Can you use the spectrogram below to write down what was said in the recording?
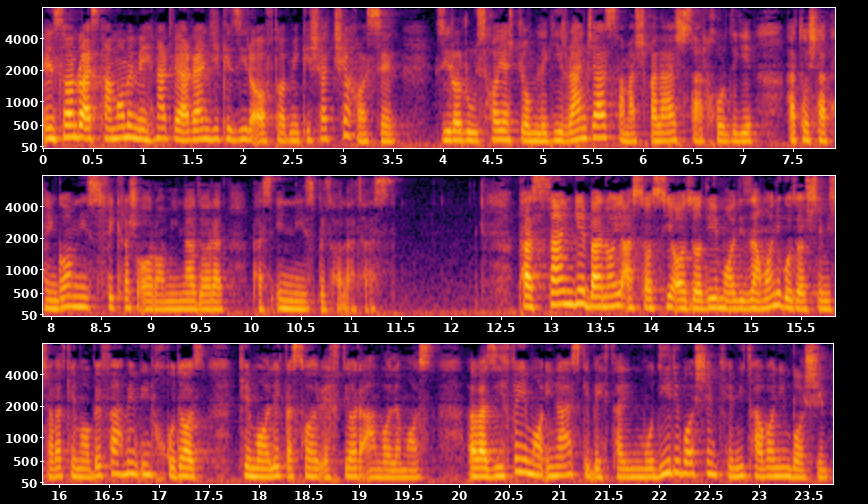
انسان را از تمام مهنت و رنجی که زیر آفتاب می‌کشد چه حاصل؟ زیرا روزهایش جملگی رنج است و مشغلش سرخوردگی. حتی شب هنگام نیز فکرش آرامی ندارد. پس این نیز بتالت است. پس سنگ بنای اساسی آزادی مالی زمانی گذاشته می شود که ما بفهمیم این خداست که مالک و صاحب اختیار اموال ماست. و وظیفه ما این است که بهترین مدیری باشیم که می توانیم باشیم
